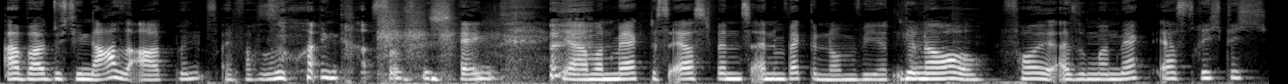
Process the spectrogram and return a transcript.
Aber durch die Nase atmen ist einfach so ein krasses Geschenk. ja, man merkt es erst, wenn es einem weggenommen wird. Ne? Genau, voll. Also man merkt erst richtig,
